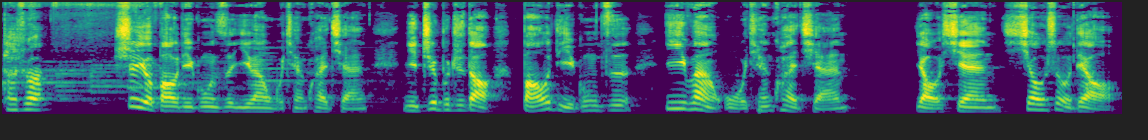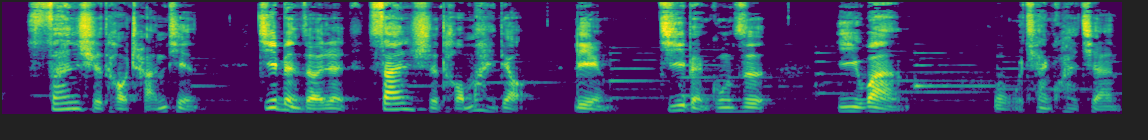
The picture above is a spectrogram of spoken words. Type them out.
他说：“是有保底工资一万五千块钱，你知不知道保底工资一万五千块钱要先销售掉三十套产品，基本责任三十套卖掉，领基本工资一万五千块钱，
